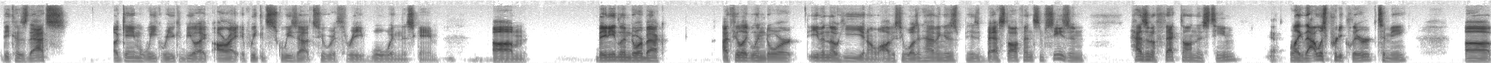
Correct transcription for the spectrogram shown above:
because that's a game a week where you could be like, all right, if we could squeeze out two or three, we'll win this game. Um, they need Lindor back. I feel like Lindor, even though he, you know, obviously wasn't having his his best offensive season, has an effect on this team. Yeah. Like that was pretty clear to me. Uh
